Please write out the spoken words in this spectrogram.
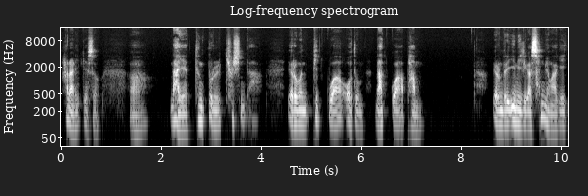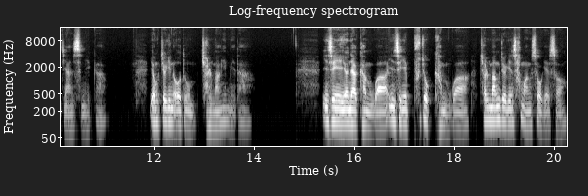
하나님께서 어, 나의 등불을 켜신다. 여러분 빛과 어둠, 낮과 밤 여러분들의 이미지가 선명하게 있지 않습니까? 영적인 어둠, 절망입니다. 인생의 연약함과 인생의 부족함과 절망적인 상황 속에서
